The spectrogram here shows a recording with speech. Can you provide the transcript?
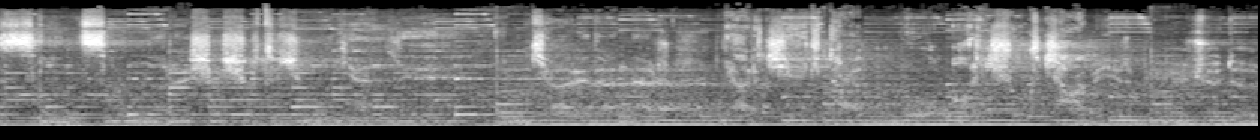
insanlara şaşırtıcı mı geldi? İnkar edenler gerçekten bu açıkça bir büyücüdür.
